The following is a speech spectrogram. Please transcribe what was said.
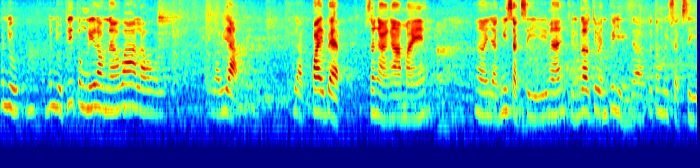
มันอยู่มันอยู่ที่ตรงนี้เรานะว่าเราเราอยากอยากไปแบบสง่างามไหมอ่าเอ่ออยากมีศักดิ์ศรีไหมถึงเราจะเป็นผู้หญิงเราก็ต้องมีศักดิ์ศรี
